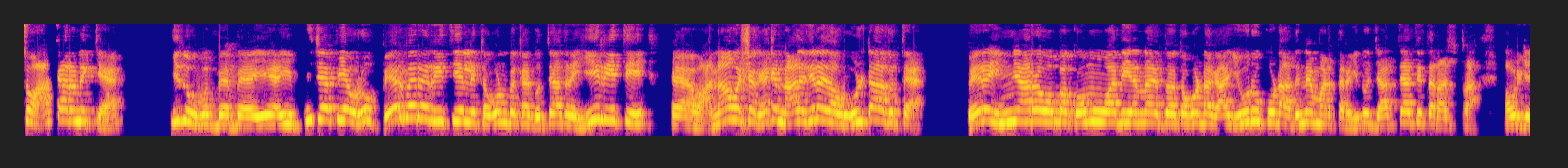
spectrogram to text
ಸೊ ಆ ಕಾರಣಕ್ಕೆ ಇದು ಈ ಬಿಜೆಪಿ ಈ ಬಿಜೆಪಿಯವರು ಬೇರೆ ಬೇರೆ ರೀತಿಯಲ್ಲಿ ತಗೊಳ್ಬೇಕಾಗುತ್ತೆ ಆದ್ರೆ ಈ ರೀತಿ ಅನಾವಶ್ಯಕ, ಯಾಕೆ ನಾಳೆ ದಿನ ಅವ್ರಿಗೆ ಉಲ್ಟಾ ಆಗುತ್ತೆ. ಬೇರೆ ಇನ್ಯಾರೋ ಒಬ್ಬ ಕೋಮುವಾದಿಯನ್ನ ತಗೊಂಡಾಗ ಇವರು ಕೂಡ ಅದನ್ನೇ ಮಾಡ್ತಾರೆ. ಇದು ಜಾತ್ಯತೀತ ರಾಷ್ಟ್ರ. ಅವ್ರಿಗೆ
